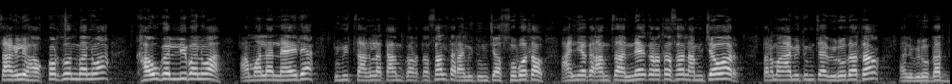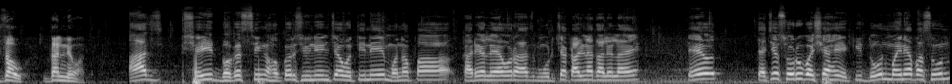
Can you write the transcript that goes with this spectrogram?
चांगले हॉकर झोन बनवा खाऊ गल्ली बनवा. आम्हाला न्याय द्या. तुम्ही चांगलं काम करत असाल तर आम्ही तुमच्यासोबत आहोत. आणि अगर आमचा अन्याय करत असाल आमच्यावर तर मग आम्ही तुमच्या विरोधात आहोत आणि विरोधात जाऊ. धन्यवाद. आज शहीद भगतसिंग हॉकर्स युनियनच्या वतीने मनपा कार्यालयावर आज मोर्चा काढण्यात आलेला आहे. ते त्याचे स्वरूप असे आहे की दोन महिन्यापासून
